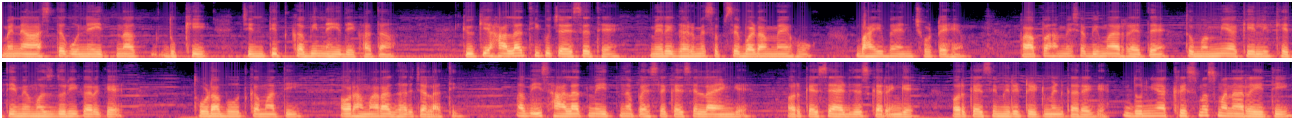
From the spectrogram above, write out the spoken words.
मैंने आज तक उन्हें इतना दुखी, चिंतित कभी नहीं देखा था, क्योंकि हालात ही कुछ ऐसे थे। मेरे घर में सबसे बड़ा मैं हूँ भाई बहन छोटे हैं। पापा हमेशा बीमार रहते तो मम्मी अकेली खेती में मजदूरी करके थोड़ा बहुत कमाती और हमारा घर चलाती। अब इस हालत में इतना पैसे कैसे लाएँगे और कैसे एडजस्ट करेंगे? और कैसे मेरी ट्रीटमेंट करेंगे। दुनिया क्रिसमस मना रही थी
